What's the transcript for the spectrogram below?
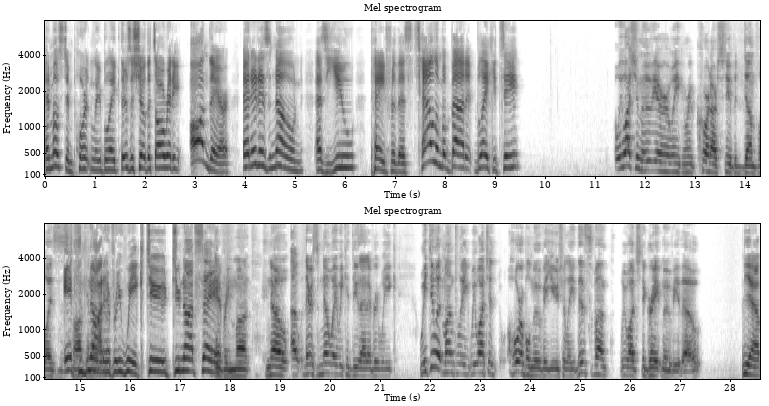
And most importantly, Blake, there's a show that's already on there and it is known as You Paid for This. Tell them about it, Blakey T. We watch a movie every week and record our stupid dumb voices. It's not every week, dude. Do not say every month. No, uh, there's no way we could do that every week. We do it monthly. We watch a horrible movie usually. This month we watched a great movie though. Yeah,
